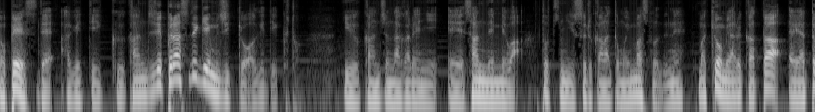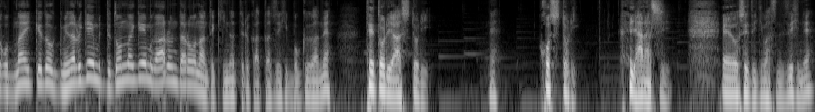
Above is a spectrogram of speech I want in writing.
のペースで上げていく感じで、プラスでゲーム実況を上げていくという感じの流れに、え3年目は突入するかなと思いますのでね。まあ、興味ある方、えやったことないけど、メダルゲームってどんなゲームがあるんだろうなんて気になってる方、ぜひ僕がね、手取り足取り、ね、腰取り、やらしい、えー教えていきますので、ぜひね、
